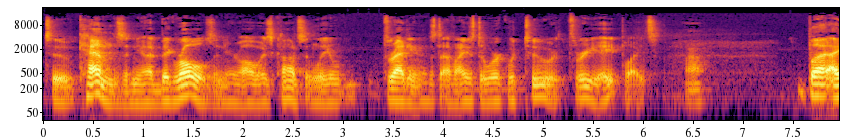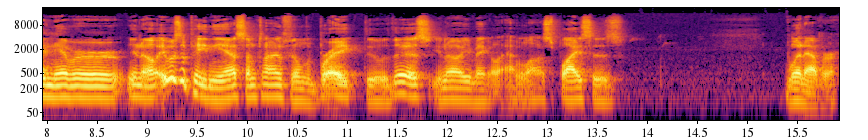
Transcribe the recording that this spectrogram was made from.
to KEMs and you had big rolls and you're always constantly threading and stuff. I used to work with two or three eight plates. Wow. But I never, you know, it was a pain in the ass. Sometimes film a break, do this, you know, you make a, have a lot of splices, whatever.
